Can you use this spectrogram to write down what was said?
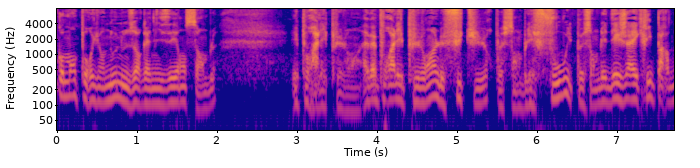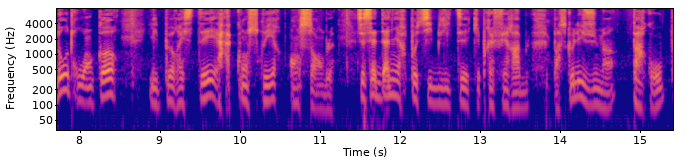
Comment pourrions-nous nous organiser ensemble? Et pour aller plus loin eh bien Pour aller plus loin, le futur peut sembler fou, il peut sembler déjà écrit par d'autres ou encore il peut rester à construire ensemble. C'est cette dernière possibilité qui est préférable parce que les humains, par groupe,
